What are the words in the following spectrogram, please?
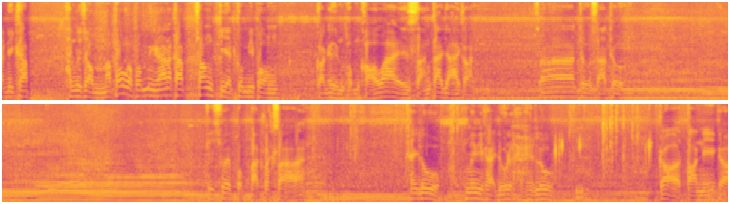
วัสดีครับ ท่านผู้ชมมาพบกับผมอีกแล้วนะครับ ช่องเกียรติกุมพิพงศ์ก่อนอื่นผมขอไหว้สารตายายก่อน สาธุสาธุที่ช่วยปกปักรักษา ให้ลูกไม่มีใครดูแลลูก ก็ตอนนี้ก็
